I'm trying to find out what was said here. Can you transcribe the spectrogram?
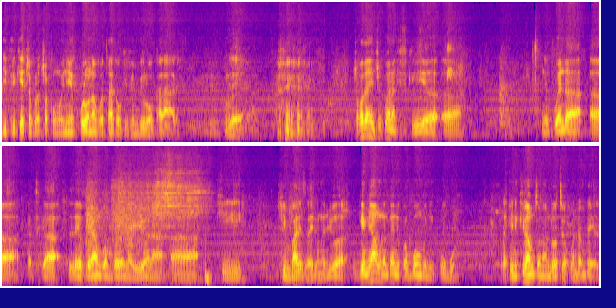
jipikie chakula chako mwenyewe, kula unavyotaka, ukivimbilwa ukalale. Yeah. cha kwanza nilichokuwa nakifikiria uh, ni kwenda uh, katika level yangu ambayo naiona uh, ki kimbali zaidi. Unajua game yangu nadhani kwa bongo ni kubwa, lakini kila mtu ana ndoto ya kwenda mbele.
